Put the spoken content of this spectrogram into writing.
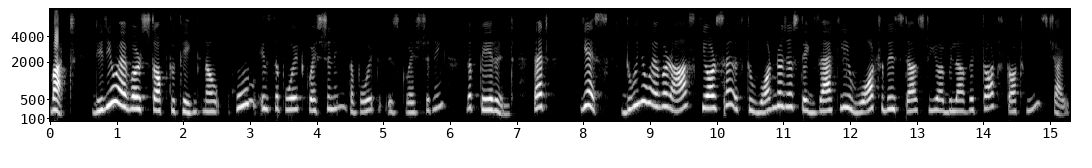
But did you ever stop to think now whom is the poet questioning? The poet is questioning the parent that yes, do you ever ask yourself to wonder just exactly what this does to your beloved tot? Tot means child.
